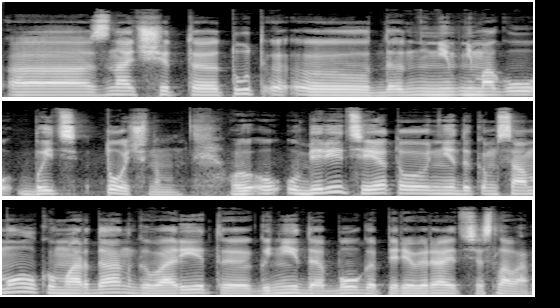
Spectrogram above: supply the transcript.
значит, тут не, не могу быть точным. Уберите эту недокомсомолку, Мардан говорит, гнида Бога перевирает все слова.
